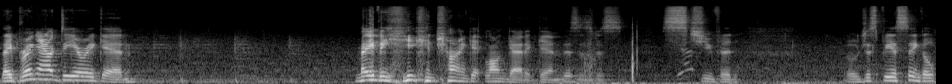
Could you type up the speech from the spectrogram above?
They bring out Dio again. Maybe he can try and get Longcat again. This is just stupid. It'll just be a single.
